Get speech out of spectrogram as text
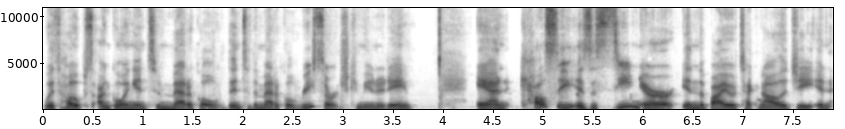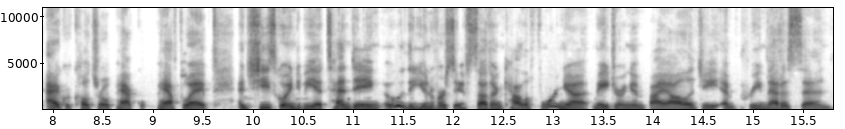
with hopes on going into medical, into the medical research community. And Kelsey is a senior in the biotechnology and agricultural pathway, and she's going to be attending oh the University of Southern California, majoring in biology and pre medicine.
